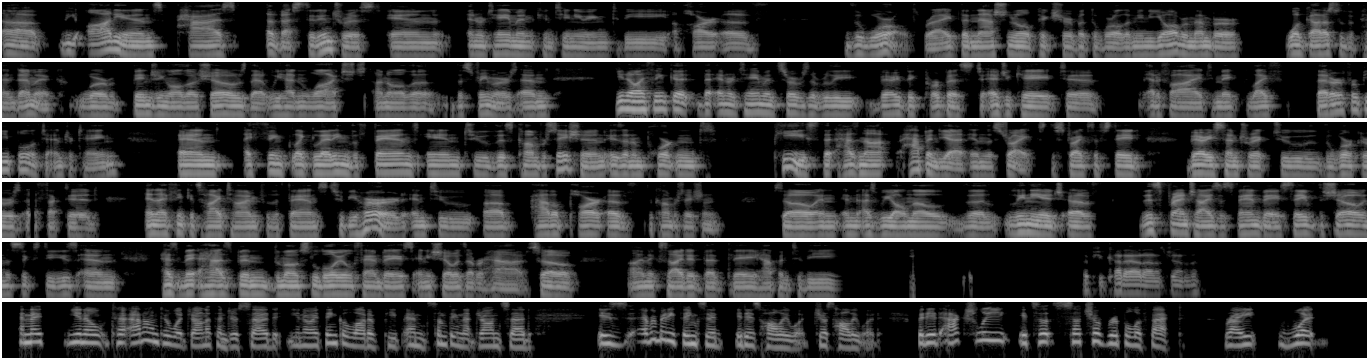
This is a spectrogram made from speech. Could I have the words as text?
uh, the audience has a vested interest in entertainment continuing to be a part of the world, right? The national picture, but the world. I mean, you all remember what got us through the pandemic. We're binging all those shows that we hadn't watched on all the the streamers, and you know, I think that the entertainment serves a really very big purpose to educate, to edify, to make life better for people and to entertain. And I think like letting the fans into this conversation is an important piece that has not happened yet in the strikes. The strikes have stayed very centric to the workers affected. And I think it's high time for the fans to be heard and to uh, have a part of the conversation. So, and and as we all know, the lineage of this franchise's fan base saved the show in the '60s and has been has been the most loyal fan base any show has ever had. So, I'm excited that they happen to be. If you cut out on us, Jonathan. And I, you know, to add on to what Jonathan just said, you know, I think a lot of people, and something that John said, is everybody thinks it it is Hollywood, just Hollywood, but it actually it's a, such a ripple effect, right? What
